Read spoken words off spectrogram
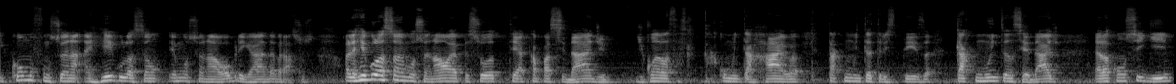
e como funciona a regulação emocional? Obrigado, abraços. Olha, regulação emocional é a pessoa ter a capacidade de quando ela está com muita raiva, está com muita tristeza, está com muita ansiedade, ela conseguir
